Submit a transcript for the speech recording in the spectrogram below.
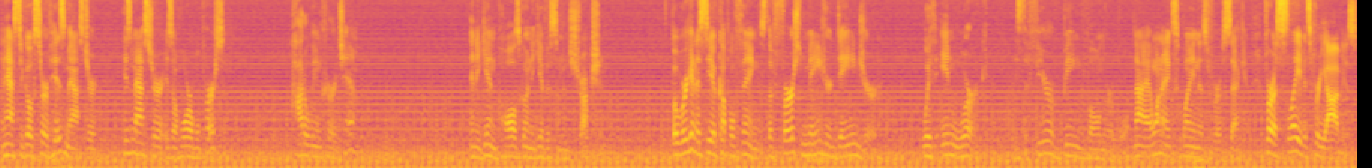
and has to go serve his master? His master is a horrible person. How do we encourage him? And again, Paul's going to give us some instruction. But we're going to see a couple things. The first major danger within work is the fear of being vulnerable. Now, I want to explain this for a second. For a slave, it's pretty obvious.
